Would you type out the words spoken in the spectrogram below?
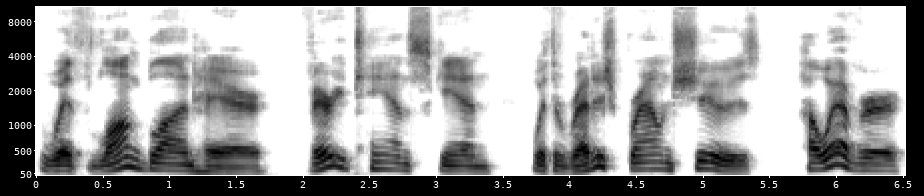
with long blonde hair, very tan skin, with reddish brown shoes. However,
